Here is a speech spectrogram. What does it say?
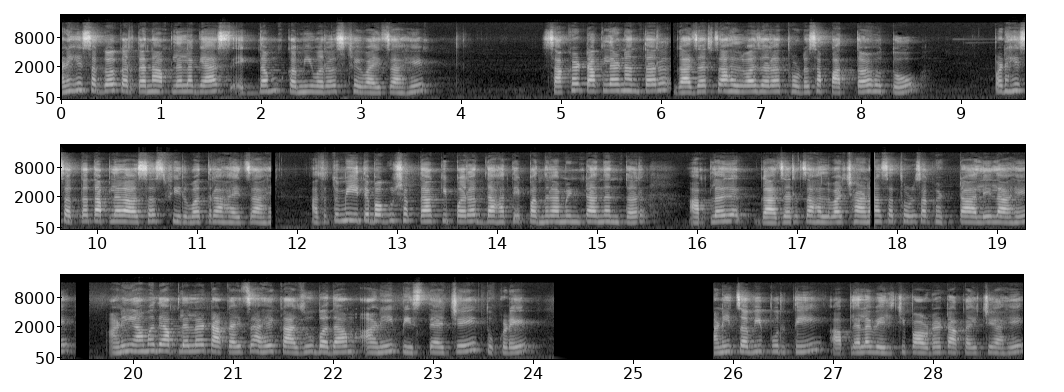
आणि हे सगळं करताना आपल्याला गॅस एकदम कमीवरच ठेवायचा आहे. साखर टाकल्यानंतर गाजरचा हलवा जरा थोडासा पातळ होतो. पण हे सतत आपल्याला असंच फिरवत राहायचं आहे. आता तुम्ही इथे बघू शकता की परत दहा ते पंधरा मिनटानंतर आपलं गाजरचा हलवा छान असा थोडासा घट्ट आलेला आहे. आणि यामध्ये आपल्याला टाकायचं आहे काजू बदाम आणि पिस्त्याचे तुकडे. आणि चवीपुरती आपल्याला वेलची पावडर टाकायची आहे.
